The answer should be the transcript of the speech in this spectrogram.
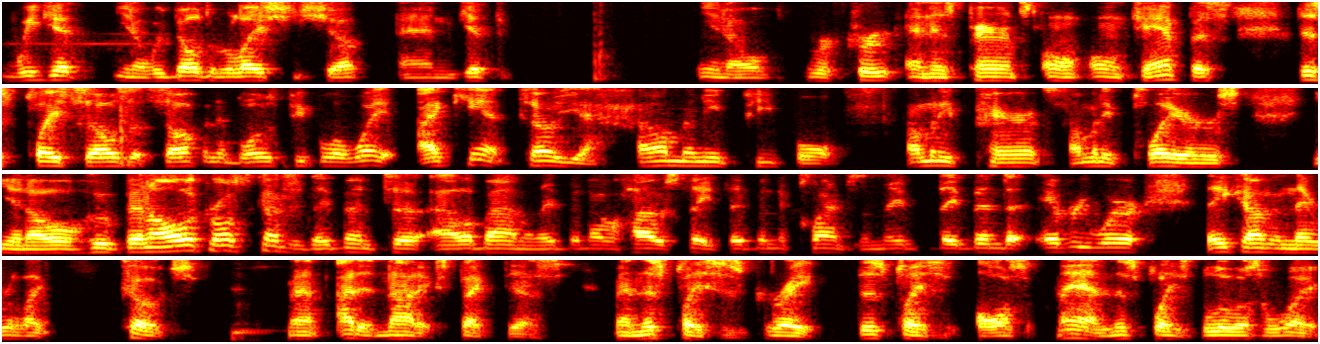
We get you know we build a relationship and get the you know, recruit and his parents on, on campus, this place sells itself and it blows people away. I can't tell you how many people, how many parents, how many players, you know, who've been all across the country. They've been to Alabama, they've been to Ohio State, they've been to Clemson, they've, they've been to everywhere. They come and they were like, Coach, man, I did not expect this. Man, this place is great. This place is awesome. Man, this place blew us away.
